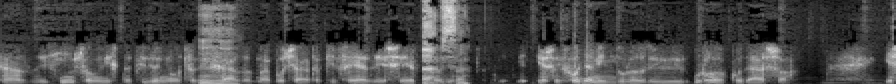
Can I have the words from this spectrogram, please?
századi hímsovinista 18. Uh-huh. század, már bocsánat a kifejezésért, hogy, és hogy hogyan indul az ő uralkodása, és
